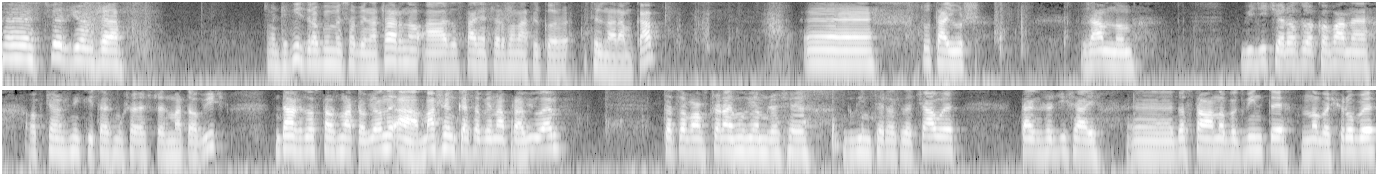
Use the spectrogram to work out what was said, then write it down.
e, stwierdziłem, że Drzwi zrobimy sobie na czarno, a zostanie czerwona tylko tylna ramka. Eee, tutaj już za mną widzicie rozlokowane obciążniki, też muszę jeszcze zmatowić. Dach został zmatowiony, a maszynkę sobie naprawiłem. To co Wam wczoraj mówiłem, że się gwinty rozleciały. Także dzisiaj e, dostała nowe gwinty, nowe śruby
